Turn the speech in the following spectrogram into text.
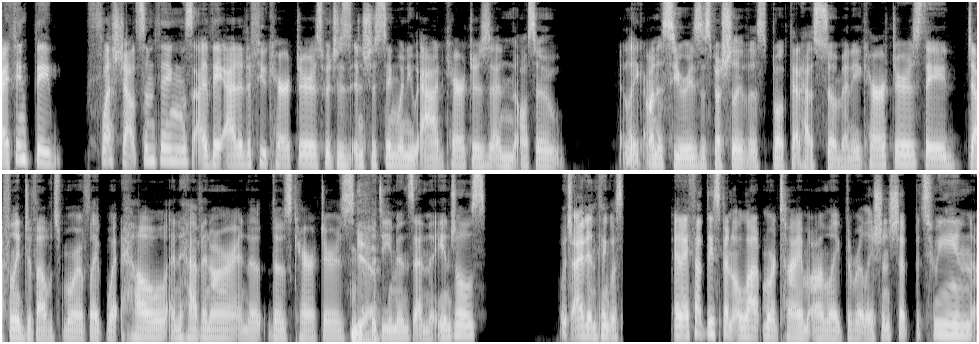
I think they fleshed out some things. I, they added a few characters, which is interesting when you add characters and also like on a series, especially this book that has so many characters. They definitely developed more of like what hell and heaven are and the, those characters, Yeah. the demons and the angels, which I didn't think was. And I thought they spent a lot more time on like the relationship between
